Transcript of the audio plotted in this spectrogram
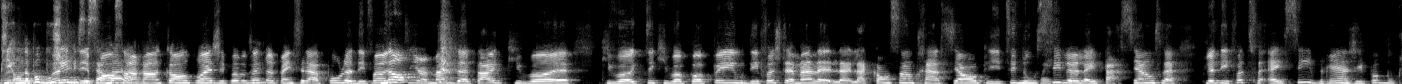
Puis on n'a pas bougé nécessairement. Des fois, on s'en rend compte. Ouais, j'ai pas besoin de me pincer la peau. Là. Des fois, il y a un mal de tête qui va, euh, qui va, qui va popper ou des fois, justement, la, concentration. Puis, nous aussi, l'impatience. Puis là, des fois, tu fais, hey, c'est vrai, j'ai pas beaucoup,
